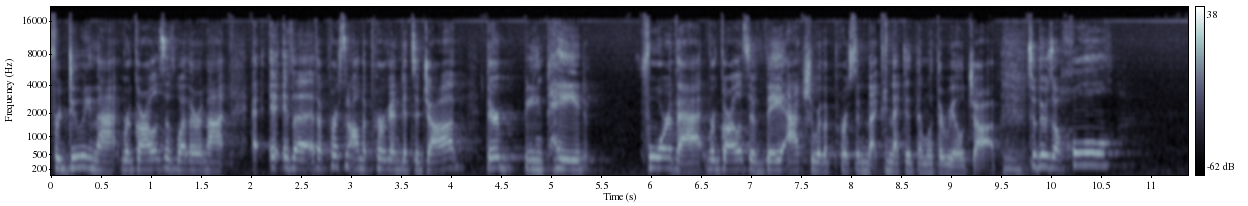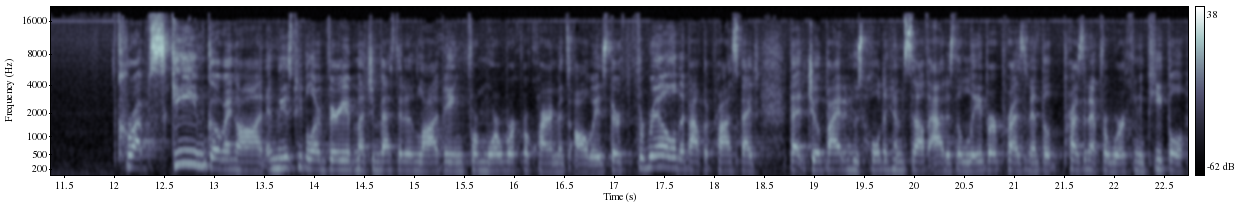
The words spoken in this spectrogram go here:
for doing that, regardless of whether or not, if a, if a person on the program gets a job, they're being paid for that, regardless if they actually were the person that connected them with a real job. Mm. So there's a whole corrupt scheme going on, and these people are very much invested in lobbying for more work requirements always. They're thrilled about the prospect that Joe Biden, who's holding himself out as the labor president, the president for working people,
